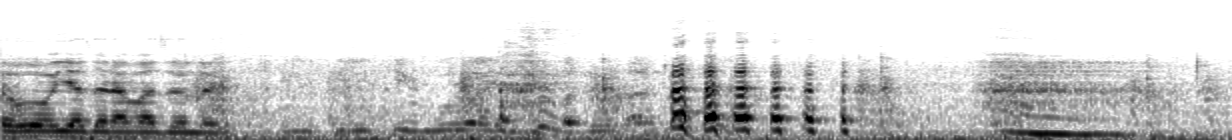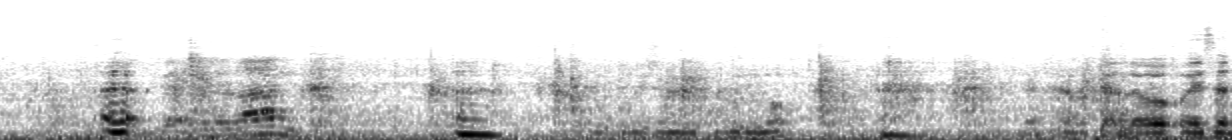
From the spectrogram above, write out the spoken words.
Tuh ya sana mazul. Pilih-pilih. Gak lang. Tulisan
